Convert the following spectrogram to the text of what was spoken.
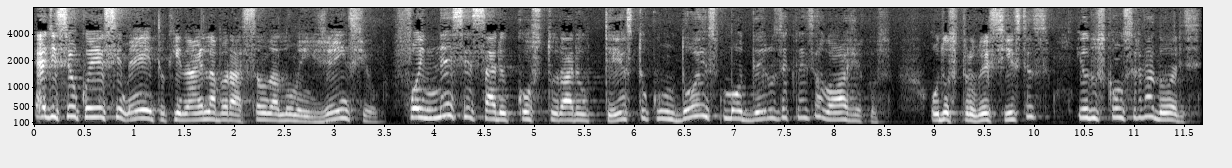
É de seu conhecimento que na elaboração da Lumen Gentium foi necessário costurar o texto com dois modelos eclesiológicos, o dos progressistas e o dos conservadores.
